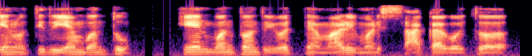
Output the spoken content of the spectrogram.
ಏನ್ ಒತ್ತಿದ್ವಿ ಏನ್ ಬಂತು? ಏನ್ ಬಂತು ಅಂತ ಯೋಚನೆ ಮಾಡಿ ಮಾಡಿ ಸಾಕಾಗೋಯ್ತು.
